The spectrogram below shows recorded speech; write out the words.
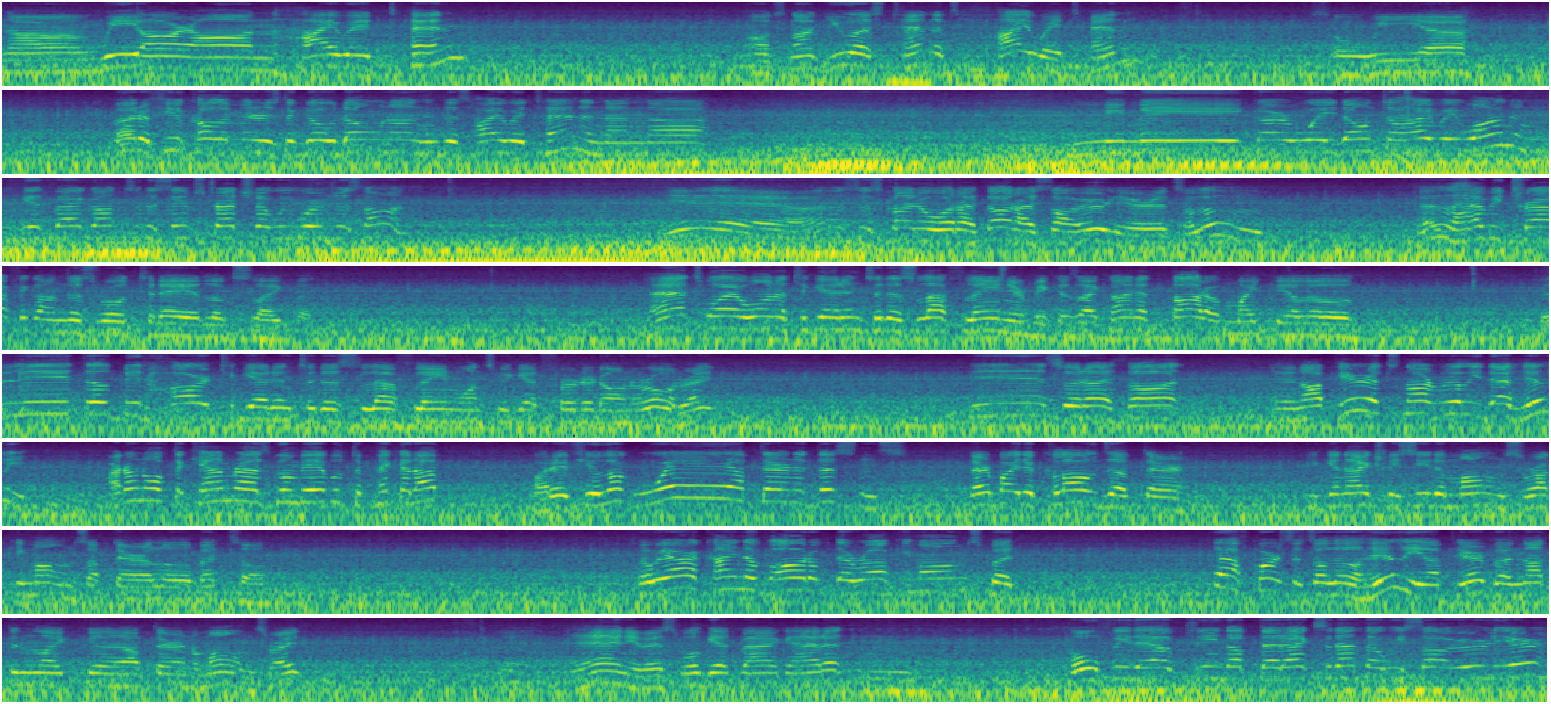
Now we are on Highway 10. No, it's not US 10, it's Highway 10. So we uh, got a few kilometers to go down on this Highway 10 and then uh, we make our way down to Highway 1 and get back onto the same stretch that we were just on. Yeah, this is kind of what I thought I saw earlier. It's a little, little heavy traffic on this road today, it looks like, but that's why I wanted to get into this left lane here because I kind of thought it might be a little, little bit hard to get into this left lane once we get further down the road, right? That's what I thought. And up here, it's not really that hilly. I don't know if the camera is going to be able to pick it up. But if you look way up there in the distance, there by the clouds up there, you can actually see the mountains, Rocky Mountains up there a little bit. So, so we are kind of out of the Rocky Mountains, but yeah, of course it's a little hilly up here, but nothing like uh, up there in the mountains, right? Anyways, we'll get back at it. Hopefully they have cleaned up that accident that we saw earlier.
